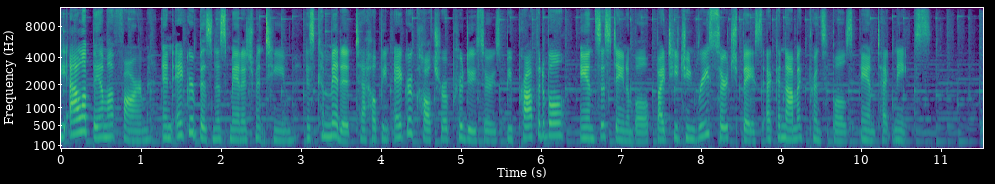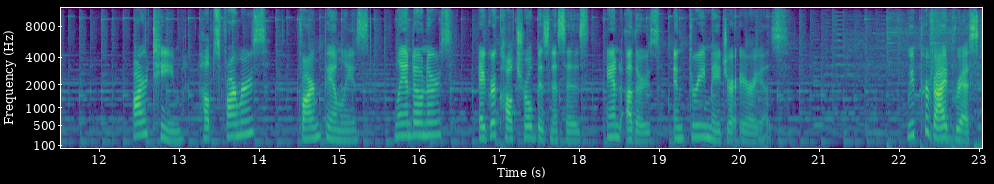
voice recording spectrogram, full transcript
The Alabama Farm and Agribusiness Management Team is committed to helping agricultural producers be profitable and sustainable by teaching research based economic principles and techniques. Our team helps farmers, farm families, landowners, agricultural businesses, and others in three major areas. We provide risk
